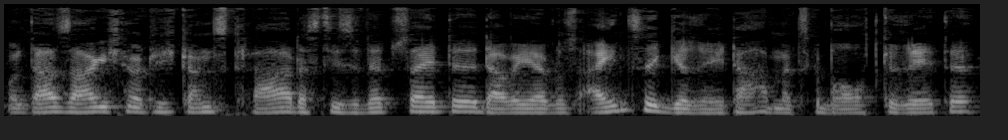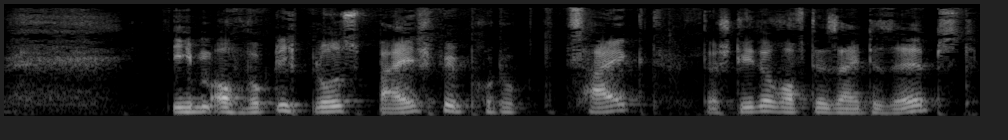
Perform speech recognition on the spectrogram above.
und da sage ich natürlich ganz klar, dass diese Webseite, da wir ja bloß Einzelgeräte haben als Gebrauchtgeräte, eben auch wirklich bloß Beispielprodukte zeigt. Das steht auch auf der Seite selbst.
